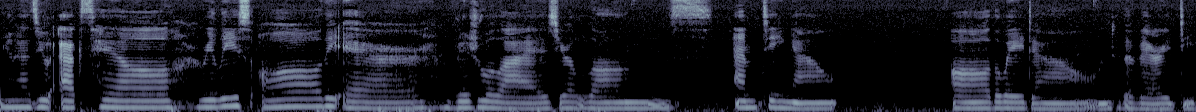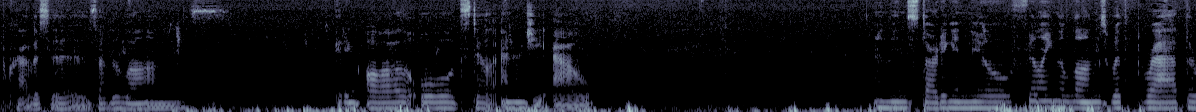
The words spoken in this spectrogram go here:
And as you exhale, release all the air. Visualize your lungs emptying out all the way down to the very deep crevices of the lungs. Getting all the old, stale energy out. And then starting anew, filling the lungs with breath. The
